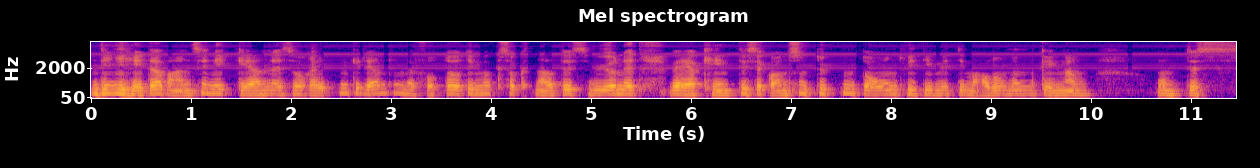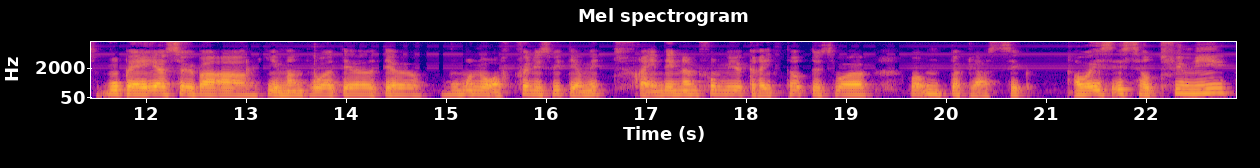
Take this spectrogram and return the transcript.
Und ich, hätte auch wahnsinnig gerne so reiten gelernt. Und mein Vater hat immer gesagt, na, das will er nicht, weil er kennt diese ganzen Typen da und wie die mit den Madeln umgingen. Und das, wobei er selber auch jemand war, der, der, wo mir noch aufgefallen ist, wie der mit Freundinnen von mir geredet hat, das war, war unterklassig. Aber es, es hat für mich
